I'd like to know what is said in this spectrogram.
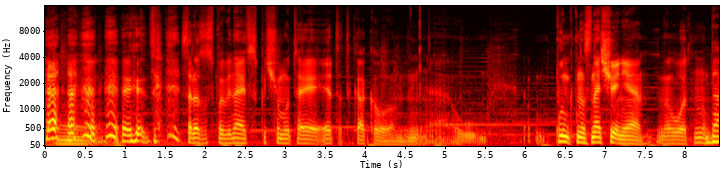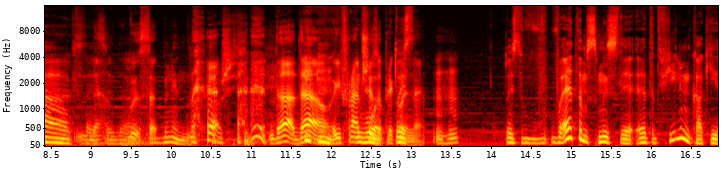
Сразу вспоминается почему-то этот, как его, пункт назначения. Вот, ну, да, кстати, да. да. Блин. Да, да, и франшиза прикольная. То есть в, в этом смысле этот фильм, как и,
